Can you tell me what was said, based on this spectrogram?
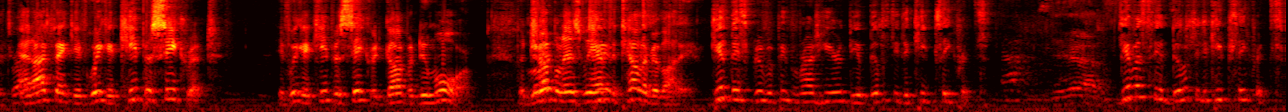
That's right. And I think if we could keep a secret, if we could keep a secret, God would do more. The Lord, trouble is, we have to tell everybody. Give this group of people right here the ability to keep secrets. Give us the ability to keep secrets.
